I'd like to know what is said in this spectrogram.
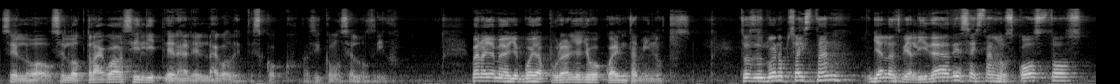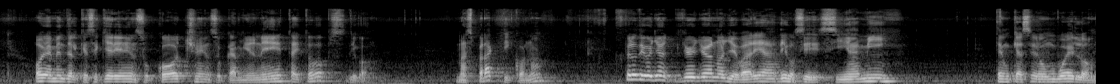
Se lo, se lo trago así literal el lago de Texcoco, así como se los digo. Bueno, ya me voy a apurar, ya llevo 40 minutos. Entonces, bueno, pues ahí están ya las vialidades, ahí están los costos. Obviamente el que se quiere ir en su coche, en su camioneta y todo, pues digo, más práctico, ¿no? Pero digo, yo, yo, yo no llevaría, digo, si, si a mí tengo que hacer un vuelo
